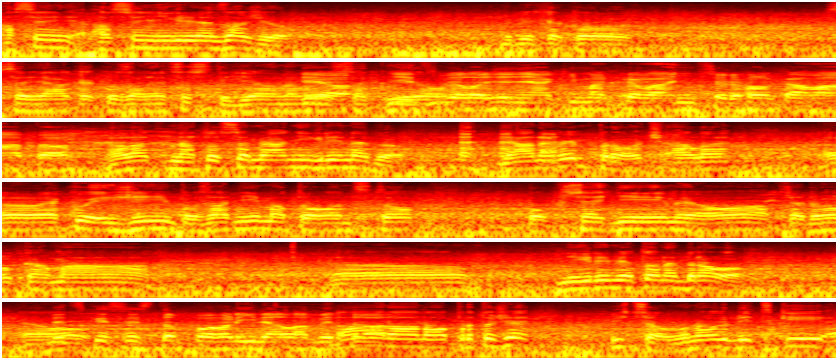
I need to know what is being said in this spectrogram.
asi, asi nikdy nezažil. Kdybych jako se nějak jako za něco styděl nebo jo, něco nic bylo, že nějaký makrování před holkama a to. Ale na to jsem já nikdy nebyl. Já nevím proč, ale uh, jako ježdění po zadním a tohle to, po předním, jo, a před holkama. Uh, nikdy mě to nebralo. Jo. Vždycky jsi to pohlídal, aby no, to... No, no, no, protože víš co, ono vždycky, uh,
